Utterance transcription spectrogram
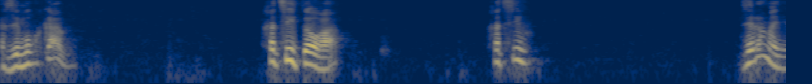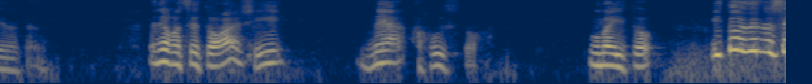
אז זה מורכב. חצי תורה, חצי הוא. זה לא מעניין אותנו. אני רוצה תורה שהיא מאה אחוז תורה. ומה איתו? איתו זה נושא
